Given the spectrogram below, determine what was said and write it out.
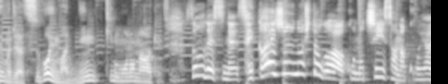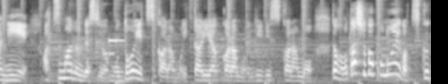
でもじゃあすごいまあ人気者なわけですよね。そうですね。世界中の人がこの小さな小屋に集まるんですよ。もうドイツからもイタリアからもイギリスからも。だから私がこの映画作っ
